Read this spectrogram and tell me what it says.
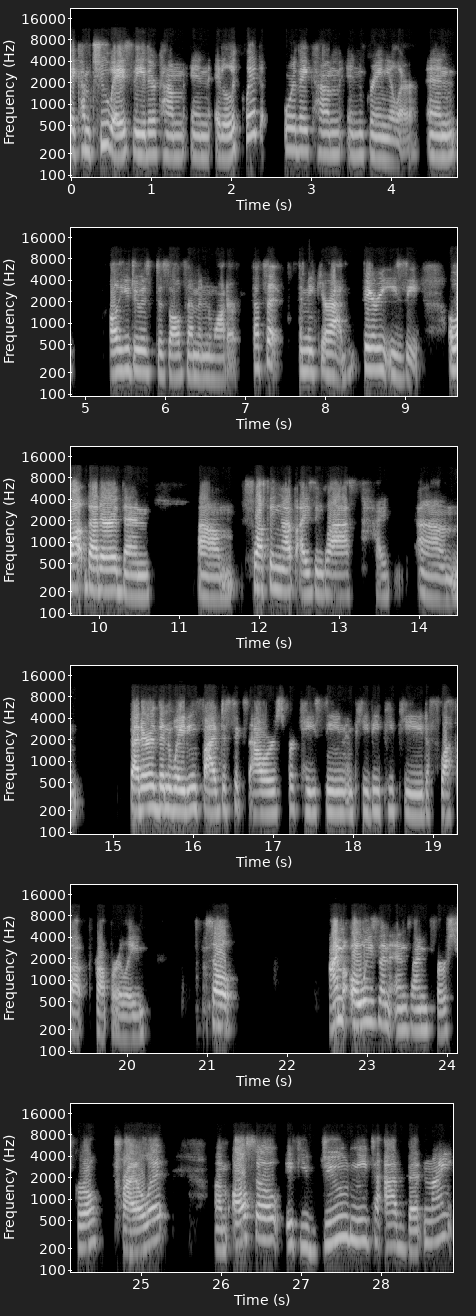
they come two ways. They either come in a liquid or they come in granular, and all you do is dissolve them in water. That's it, and make your ad. Very easy. A lot better than um, fluffing up isinglass, um, better than waiting five to six hours for casein and PVPP to fluff up properly. So I'm always an enzyme first girl, trial it. Um, also, if you do need to add bentonite,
